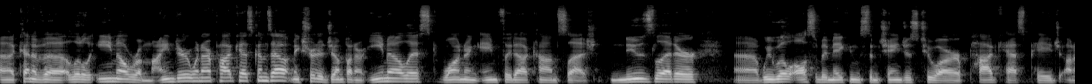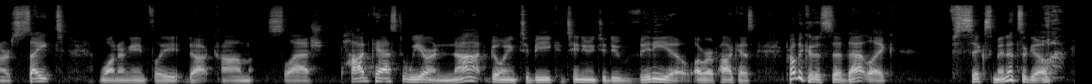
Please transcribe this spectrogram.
uh, kind of a, a, little email reminder when our podcast comes out. Make sure to jump on our email list, wanderingaimfully.com slash newsletter. Uh, we will also be making some changes to our podcast page on our site, wanderingaimfully.com slash podcast. We are not going to be continuing to do video of our podcast. Probably could have said that like six minutes ago.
